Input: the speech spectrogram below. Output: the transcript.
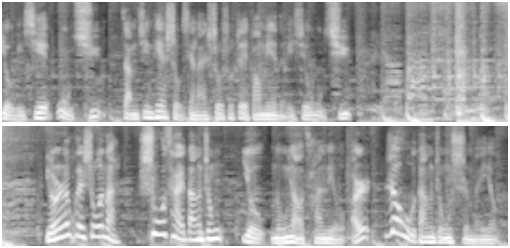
有一些误区，咱们今天首先来说说这方面的一些误区。有人会说呢，蔬菜当中有农药残留，而肉当中是没有的。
